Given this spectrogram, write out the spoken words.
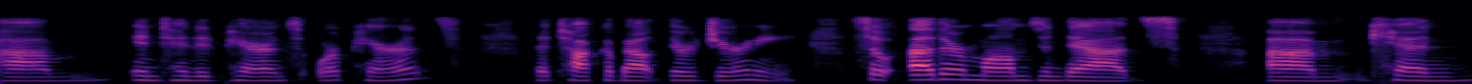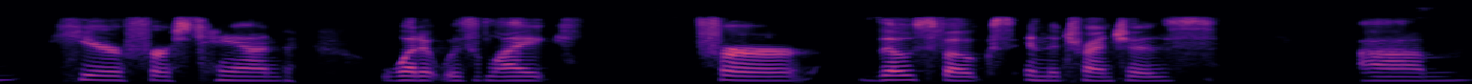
um, intended parents or parents that talk about their journey. So other moms and dads um, can hear firsthand what it was like for those folks in the trenches um,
